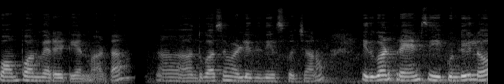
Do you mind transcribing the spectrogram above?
పాంపాన్ వెరైటీ అనమాట అందుకోసం మళ్ళీ ఇది తీసుకొచ్చాను. ఇదిగోండి ఫ్రెండ్స్ ఈ కుండీలో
